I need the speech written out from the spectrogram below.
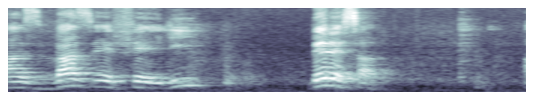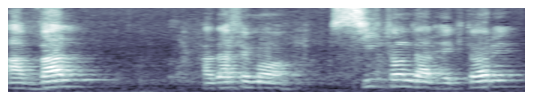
از وضع فعلی برسد. اول هدف ما سی تن در هکتاره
